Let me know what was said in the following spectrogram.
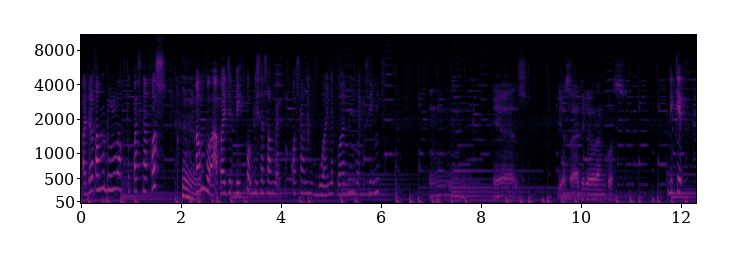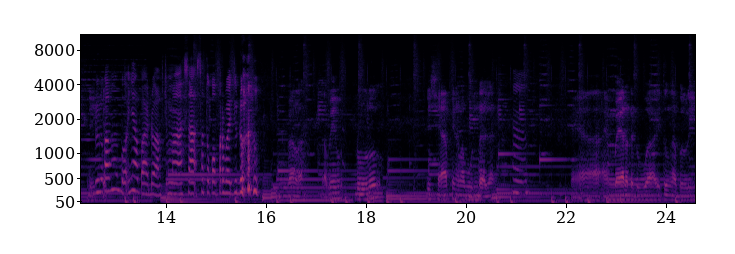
Padahal kamu dulu waktu pas ngekos, Hmm. kamu bawa apa aja bih? Kok bisa sampai kosan banyak banget nih bawa ke sini? Hmm, ya s- biasa aja kayak orang kos Dikit. Dikit. Dulu kamu bawanya apa doang? Cuma sa- satu koper baju doang. enggak lah tapi dulu disiapin sama bunda kan Hmm. kayak ember ada dua itu nggak beli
